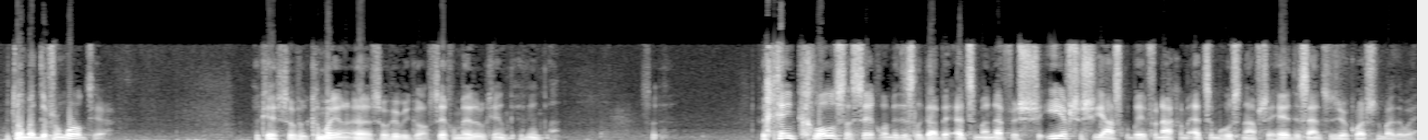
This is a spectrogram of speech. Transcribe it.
We're talking about different worlds here. Okay, so come on, uh, so here we go. Seichel meir, we can- so- וכן כלולוס השכל המידס לגבי עצם הנפש, שאי אפשר שיעסקו באיפנחם עצם הוס נפשי. This answers your question, by the way.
